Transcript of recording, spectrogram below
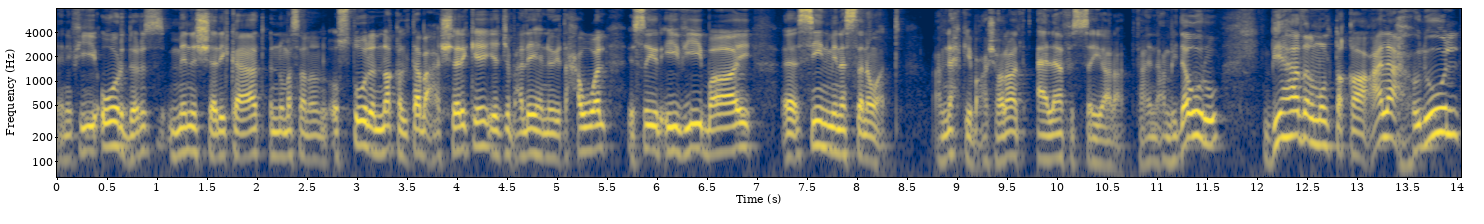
يعني في orders من الشركات إنه مثلا أسطول النقل تبع الشركة يجب عليه إنه يتحول يصير EV by سين من السنوات. عم نحكي بعشرات آلاف السيارات فعم بيدوروا بهذا الملتقى على حلول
